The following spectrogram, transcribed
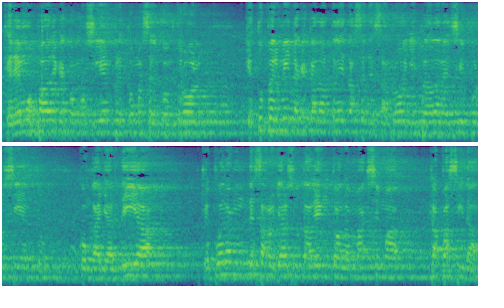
Queremos, Padre, que como siempre tomes el control, que tú permitas que cada atleta se desarrolle y pueda dar el 100% con gallardía, que puedan desarrollar su talento a la máxima capacidad.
